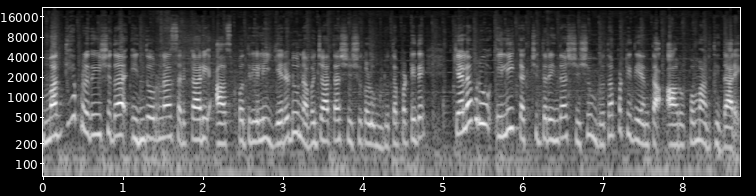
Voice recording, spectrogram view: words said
ಮಧ್ಯಪ್ರದೇಶದ ಇಂದೋರ್ನ ಸರ್ಕಾರಿ ಆಸ್ಪತ್ರೆಯಲ್ಲಿ ಎರಡು ನವಜಾತ ಶಿಶುಗಳು ಮೃತಪಟ್ಟಿದೆ. ಕೆಲವರು ಇಲಿ ಕಚ್ಚಿದ್ದರಿಂದ ಶಿಶು ಮೃತಪಟ್ಟಿದೆ ಅಂತ ಆರೋಪ ಮಾಡುತ್ತಿದ್ದಾರೆ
